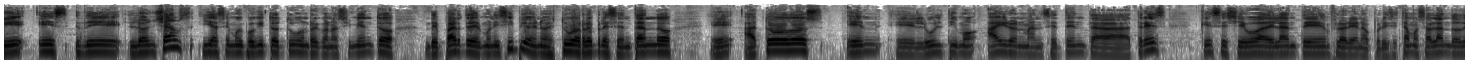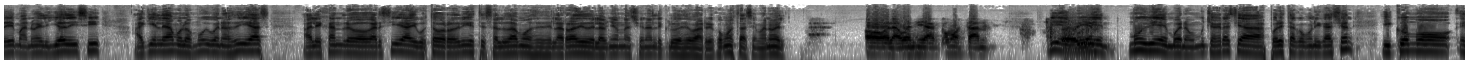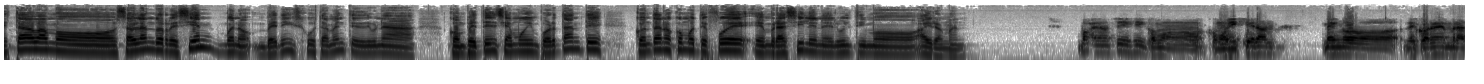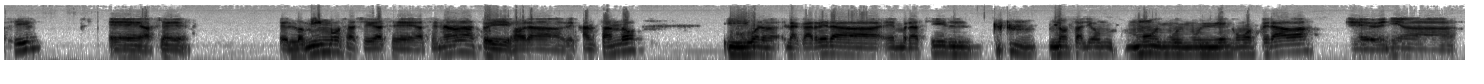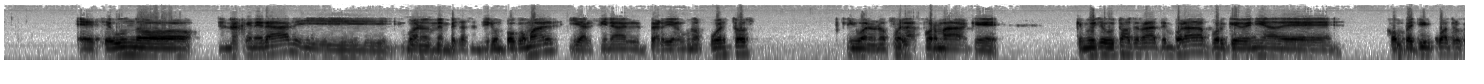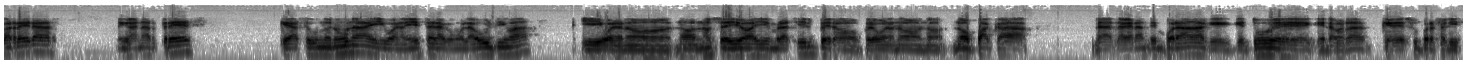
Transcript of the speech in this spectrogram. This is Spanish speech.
que es de Longchamps y hace muy poquito tuvo un reconocimiento de parte del municipio y nos estuvo representando eh, a todos en el último Ironman 73 que se llevó adelante en Florianópolis. Estamos hablando de Manuel Yodici, a quien le damos los muy buenos días. Alejandro García y Gustavo Rodríguez, te saludamos desde la radio de la Unión Nacional de Clubes de Barrio. ¿Cómo estás, Emanuel? Hola, buen día, ¿cómo están? Bien, muy bien? muy bien. Bueno, muchas gracias por esta comunicación. Y como estábamos hablando recién, bueno, venís justamente de una competencia muy importante. Contanos cómo te fue en Brasil en el último Ironman. Bueno, sí, sí, como, como dijeron, vengo de correr en Brasil. Eh, hace el domingo, o sea, llegué hace, hace nada, estoy ahora descansando. Y bueno, la carrera en Brasil no salió muy, muy, muy bien como esperaba. Eh, venía eh, segundo en la general y bueno, me empecé a sentir un poco mal y al final perdí algunos puestos. Y bueno, no fue la forma que, que me hubiese gustado cerrar la temporada porque venía de competir cuatro carreras, de ganar tres quedar segundo en una y bueno, y esta era como la última y bueno, no no no se dio ahí en Brasil, pero pero bueno, no no no opaca la, gran temporada que, que tuve, que la verdad quedé súper feliz.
